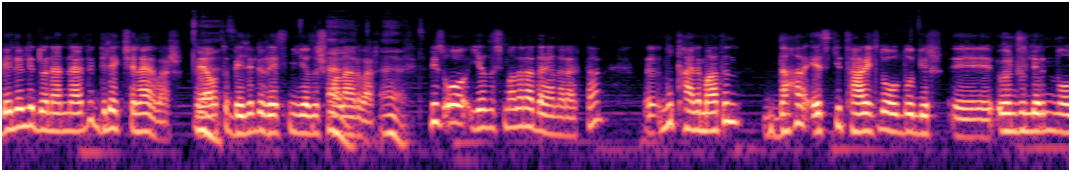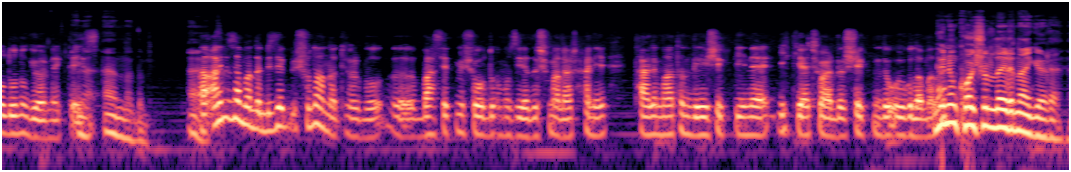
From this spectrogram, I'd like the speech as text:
belirli dönemlerde dilekçeler var. Veyahut evet. da belirli resmi yazışmalar evet. var. Evet. Biz o yazışmalara dayanaraktan e, bu talimatın daha eski tarihli olduğu bir e, öncüllerinin olduğunu görmekteyiz. Ya, anladım. Evet. Aynı zamanda bize şunu anlatıyor bu e, bahsetmiş olduğumuz yazışmalar. Hani talimatın değişikliğine ihtiyaç vardır şeklinde uygulamalar. Günün koşullarına göre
